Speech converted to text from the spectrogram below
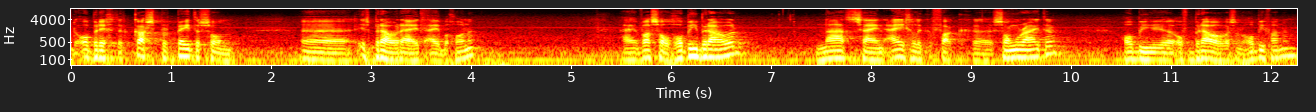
De oprichter Casper Peterson uh, is brouwerij het ei begonnen. Hij was al hobbybrouwer. Naast zijn eigenlijke vak uh, songwriter. Hobby, of brouwen was een hobby van hem.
